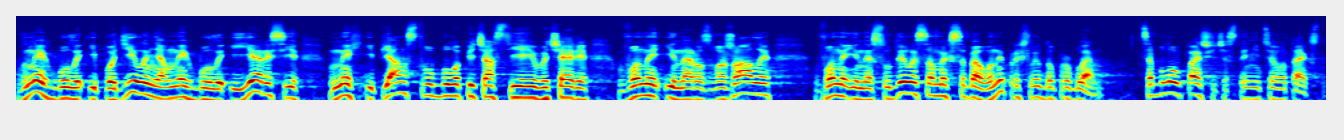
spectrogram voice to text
В них були і поділення, в них були і єресі, в них і п'янство було під час цієї вечері. Вони і не розважали, вони і не судили самих себе, вони прийшли до проблем. Це було в першій частині цього тексту.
